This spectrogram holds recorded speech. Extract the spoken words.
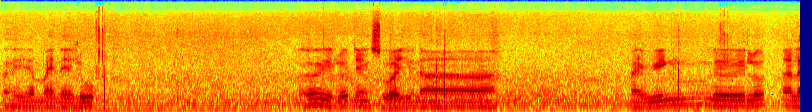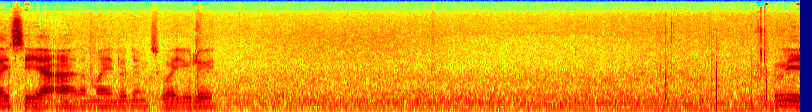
เอ้ยทำไมในรูป เอ้ย รถยังสวยอยู่นะไม่วิ่งเลย รถอะไรเสีย อะทำไมรถยังสวยอยู่เลย ดูดิ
